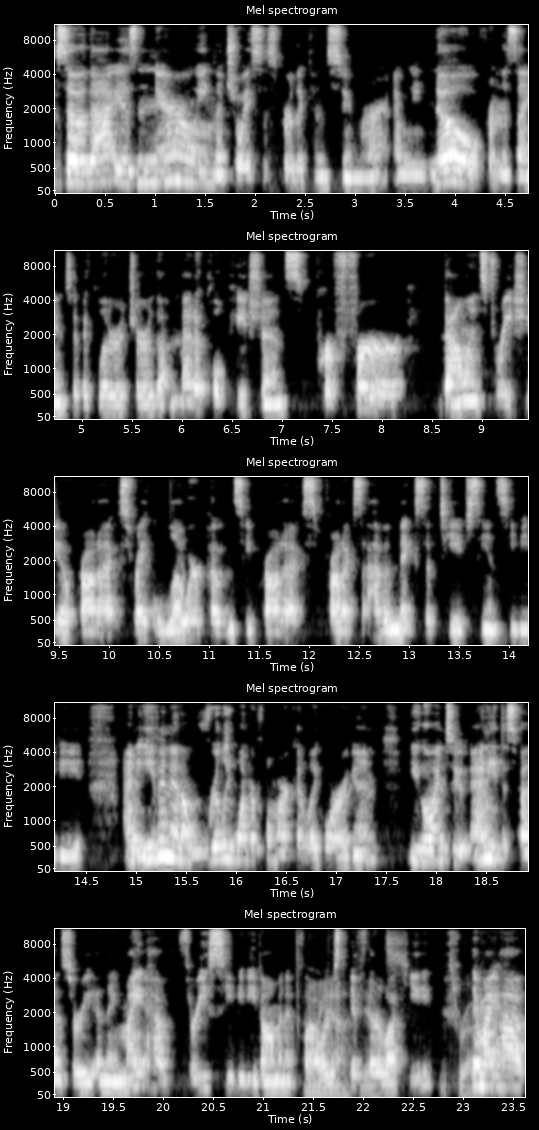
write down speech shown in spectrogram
So that is narrowing the choices for the consumer. And we know from the scientific literature that medical patients prefer balanced ratio products, right? Lower potency products, products that have a mix of THC and CBD. And even in a really wonderful market like Oregon, you go into any dispensary and they might have three CBD dominant flowers oh, yeah. if they're lucky. They might have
